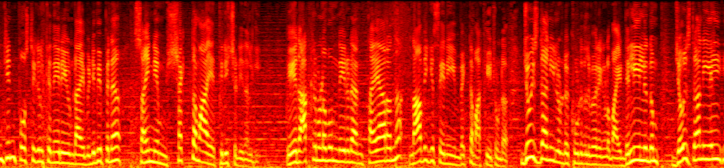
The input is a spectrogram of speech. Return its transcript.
ഇന്ത്യൻ പോസ്റ്റുകൾക്ക് നേരെയുണ്ടായ വെടിവയ്പ്പിന് സൈന്യം ശക്തമായ തിരിച്ചടി നൽകി. ഏത് ആക്രമണവും നേരിടാൻ തയ്യാറെന്ന് നാവികസേനയും വ്യക്തമാക്കിയിട്ടുണ്ട്. ജോയ്സ് ഡാനിയലുണ്ട് കൂടുതൽ വിവരങ്ങളുമായി. ഡൽഹിയിൽ നിന്നും ജോയിസ് ഡാനിയൽ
